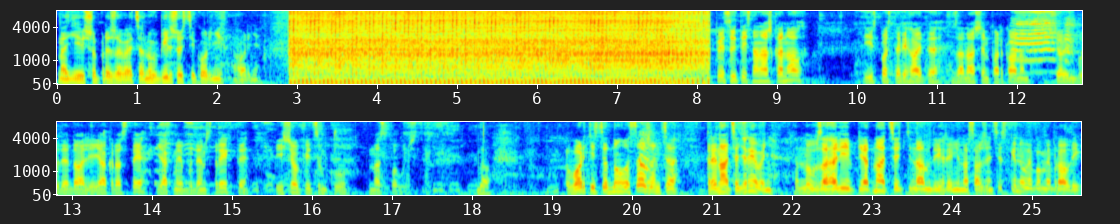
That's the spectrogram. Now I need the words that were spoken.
Надіюсь, що приживеться. Ну, в більшості корні гарні. Підписуйтесь на наш канал і спостерігайте за нашим парканом, що він буде далі, як рости, як ми будемо стригти і що в підсумку у нас вийде. Вартість одного саджанця 13 гривень. Ну, взагалі 15 нам 2 гривні на саджанці скинули, бо ми брали їх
